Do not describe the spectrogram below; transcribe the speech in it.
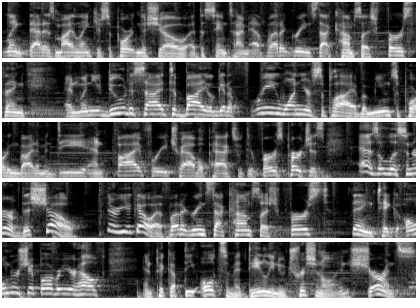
link. That is my link. You're supporting the show at the same time. Athleticgreens.com slash first thing. And when you do decide to buy, you'll get a free one year supply of immune supporting vitamin D and five free travel packs with your first purchase as a listener of this show. There you go. Athleticgreens.com slash first thing. Take ownership over your health and pick up the ultimate daily nutritional insurance.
